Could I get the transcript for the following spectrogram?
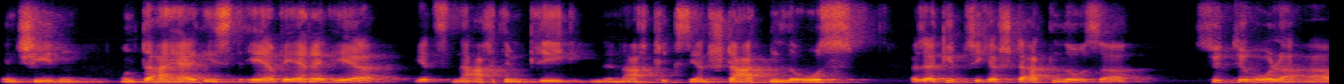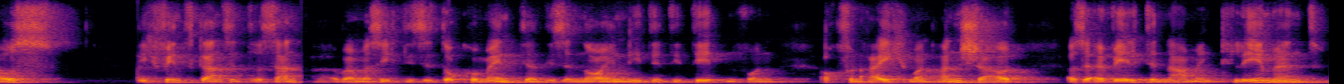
entschieden und daher ist er, wäre er jetzt nach dem Krieg, in den Nachkriegsjahren staatenlos. Also er gibt sich als staatenloser Südtiroler aus. Ich finde es ganz interessant, wenn man sich diese Dokumente und diese neuen Identitäten von, auch von Eichmann anschaut. Also er wählt den Namen Clement.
